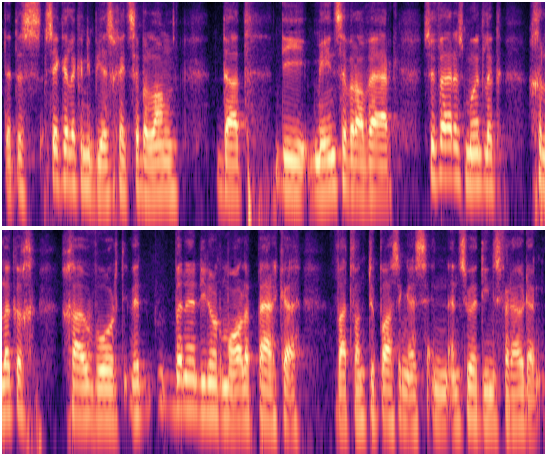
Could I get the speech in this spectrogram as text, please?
Dit is sekerlik in die besigheid se belang dat die mense wat daar werk sover as moontlik gelukkig gehou word, weet binne die normale perke wat van toepassing is in in so 'n diensverhouding.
